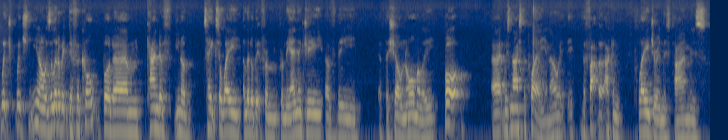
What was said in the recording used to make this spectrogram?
which, which you know, was a little bit difficult, but um, kind of, you know, takes away a little bit from from the energy of the of the show normally. But uh, it was nice to play. You know, it, it, the fact that I can play during this time is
